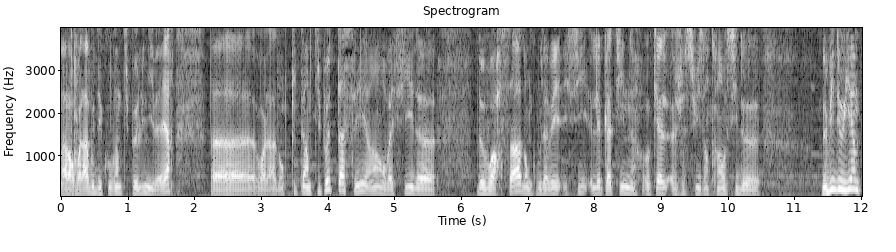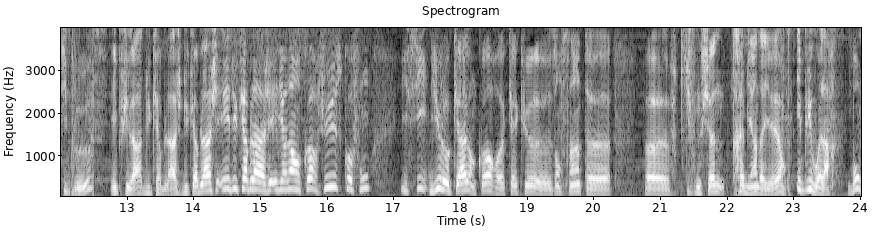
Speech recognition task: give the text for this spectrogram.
Alors voilà, vous découvrez un petit peu l'univers. Euh, voilà, donc tout est un petit peu tassé. Hein. On va essayer de, de, voir ça. Donc vous avez ici les platines auxquelles je suis en train aussi de, bidouiller un petit peu. Et puis là, du câblage, du câblage et du câblage. Et il y en a encore jusqu'au fond Ici, du local, encore euh, quelques euh, enceintes euh, qui fonctionnent très bien d'ailleurs. Et puis voilà. Bon,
